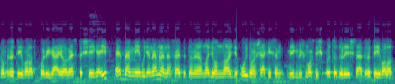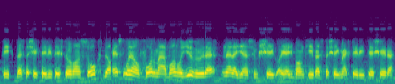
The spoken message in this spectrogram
3-5 év alatt korrigálja a veszteségeit. Ebben még ugye nem lenne feltétlenül nagyon nagy újdonság, hiszen végül is most is ötödölés, tehát 5 év alatti veszteségtérítéstől van szó, de ezt olyan formában, hogy jövőre ne legyen szükség a jegybanki veszteség megtérítésére.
